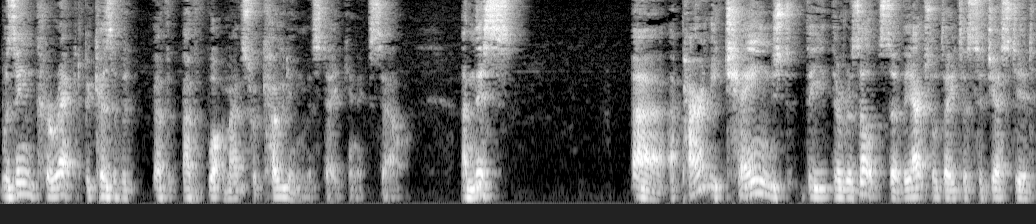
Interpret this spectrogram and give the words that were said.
was incorrect because of, a, of, of what amounts to a coding mistake in Excel, and this uh, apparently changed the the results. So the actual data suggested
